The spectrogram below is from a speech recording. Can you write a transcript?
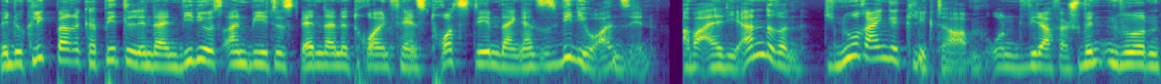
Wenn du klickbare Kapitel in deinen Videos anbietest, werden deine treuen Fans trotzdem dein ganzes Video ansehen. Aber all die anderen, die nur reingeklickt haben und wieder verschwinden würden,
